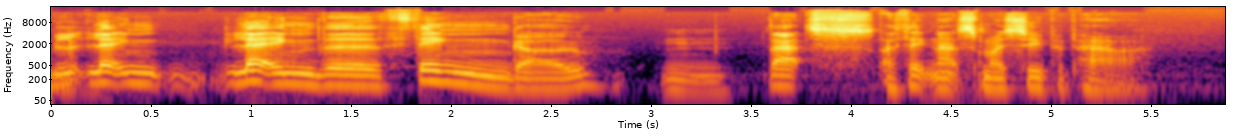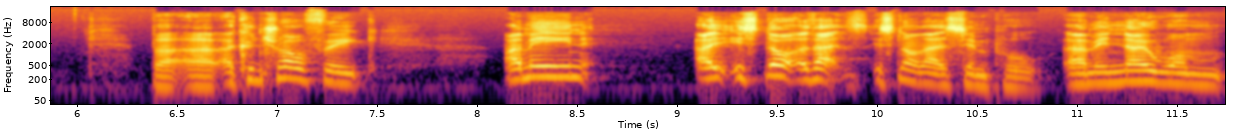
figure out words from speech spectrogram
L- hmm. letting letting the thing go. Hmm. That's I think that's my superpower. But uh, a control freak. I mean, I, it's not that it's not that simple. I mean, no one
